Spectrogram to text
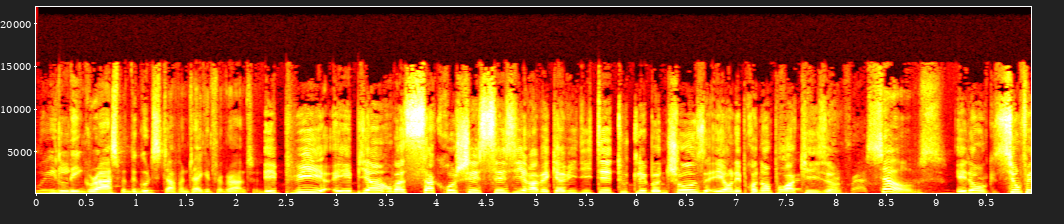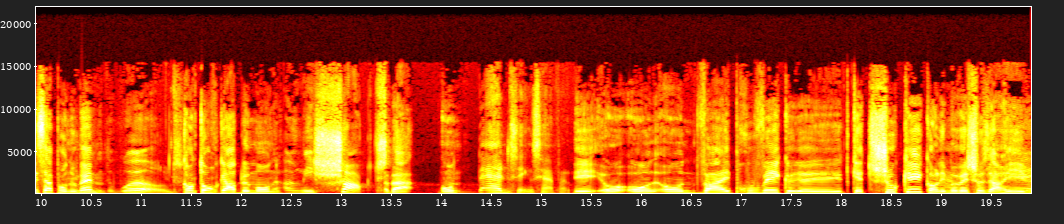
Greedily grasp at the good stuff and take it for granted. Et puis, eh bien, on va s'accrocher, saisir avec avidité toutes les bonnes choses et en les prenant pour acquises. Et donc, si on fait ça pour nous-mêmes, quand on regarde le monde, eh ben, on, et on, on- on va éprouver que qu'être choqué quand les mauvaises choses arrivent.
